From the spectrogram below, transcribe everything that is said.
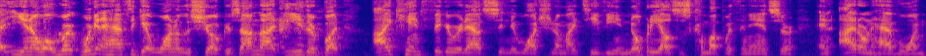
Uh, you know what? We're, we're going to have to get one on the show because I'm not either, but I can't figure it out sitting and watching on my TV, and nobody else has come up with an answer, and I don't have one.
